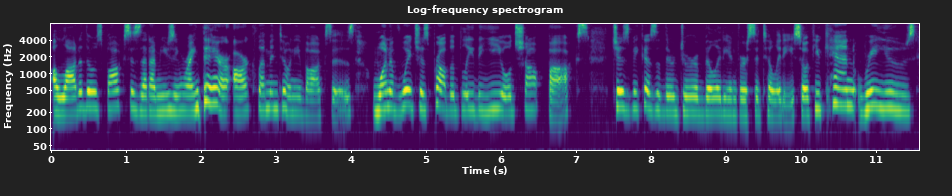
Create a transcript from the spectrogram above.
A lot of those boxes that I'm using right there are Clementoni boxes, one of which is probably the ye old shop box, just because of their durability and versatility. So if you can reuse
